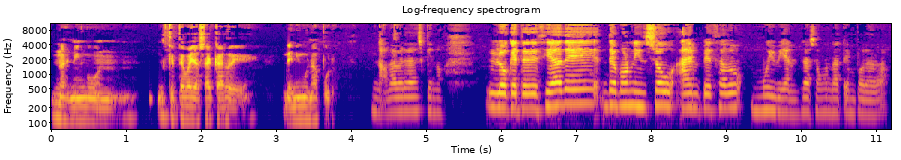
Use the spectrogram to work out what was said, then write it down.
no es ningún que te vaya a sacar de, ningún apuro. No, la verdad es que no. Lo que te decía de The Morning Show ha empezado muy bien la segunda temporada.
